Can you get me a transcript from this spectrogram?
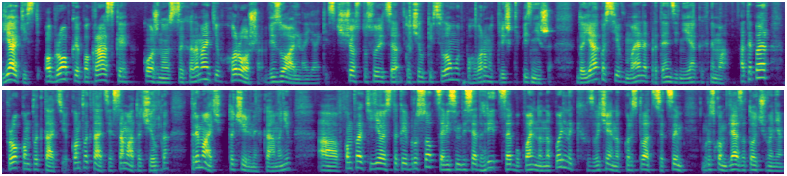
Якість обробки, покраски кожного з цих елементів хороша, візуальна якість. Що стосується точилки в цілому, поговоримо трішки пізніше. До якості в мене претензій ніяких нема. А тепер про комплектацію. Комплектація сама точилка, тримач точильних каменів. В комплекті є ось такий брусок, це 80 гріт, це буквально напильник. Звичайно, користуватися цим бруском для заточування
